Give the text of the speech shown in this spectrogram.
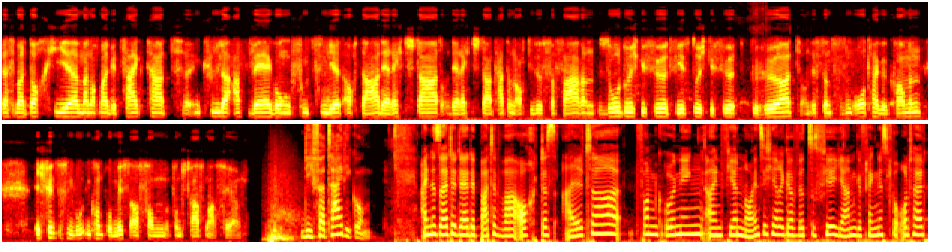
dass aber doch hier man nochmal gezeigt hat, in kühler Abwägung funktioniert auch da der Rechtsstaat und der Rechtsstaat hat dann auch dieses Verfahren so durchgeführt, wie es durchgeführt gehört und ist dann zu diesem Urteil gekommen. Ich finde es einen guten Kompromiss auch vom, vom Strafmaß her. Die Verteidigung. Eine Seite der Debatte war auch das Alter von Gröning. Ein 94-Jähriger wird zu vier Jahren Gefängnis verurteilt.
